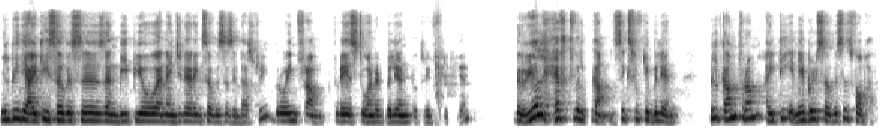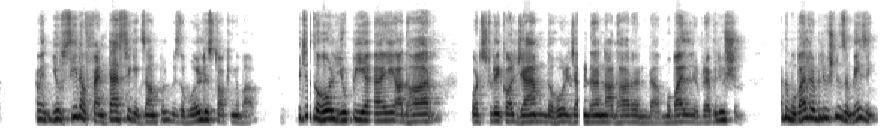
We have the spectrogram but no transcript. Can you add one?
will be the IT services and BPO and engineering services industry, growing from today's 200 billion to 350 billion. The real heft will come, 650 billion, will come from IT enabled services for Bharat. I mean, you've seen a fantastic example which the world is talking about, which is the whole UPI, Aadhaar, what's today called JAM, the whole Jandhan, Aadhaar, and uh, mobile revolution. And the mobile revolution is amazing,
